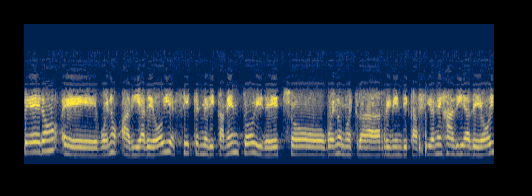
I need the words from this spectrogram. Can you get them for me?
pero eh, bueno, a día de hoy existen medicamentos y de hecho, bueno, nuestras reivindicaciones a día de hoy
